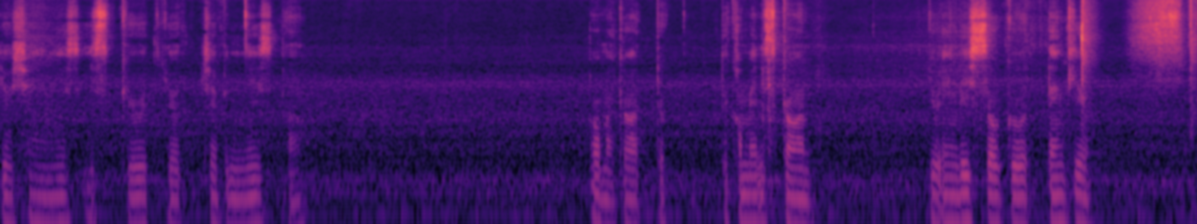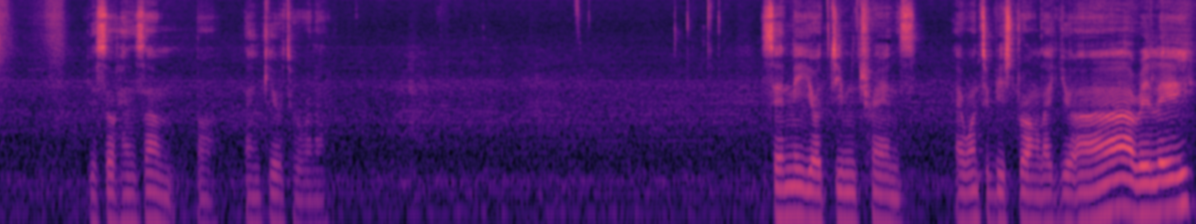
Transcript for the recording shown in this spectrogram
Your Chinese is good. Your Japanese, oh. Oh my God, the the comment is gone. Your English so good. Thank you. You're so handsome. Oh, thank you too. Na. Send me your gym trends. I want to be strong like you. Ah, really?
